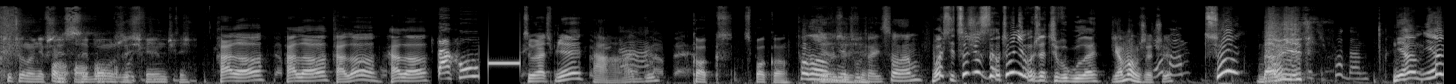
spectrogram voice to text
krzyczą na mnie wszyscy, O, o, o, Boże o, święty. Halo? Halo? Halo? Halo? Stachu? Słychać mnie? Tak. Koks, spoko. Ponownie Jezusie. tutaj, co nam? Właśnie, co się stało? Czemu nie ma rzeczy w ogóle? Ja mam rzeczy. Co? Dawid! Ja ci podam. Nie mam, nie mam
